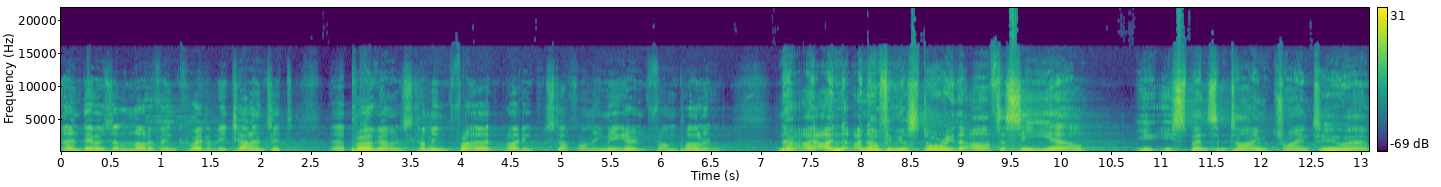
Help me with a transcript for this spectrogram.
and there was a lot of incredibly talented uh, programmers coming fr- uh, writing stuff on the Amiga from Poland. Now, I, I kn- I know from your story that after CEL, you, you spent some time trying to uh,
